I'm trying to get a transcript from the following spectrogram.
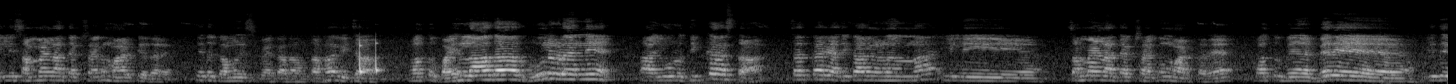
ಇಲ್ಲಿ ಸಮ್ಮೇಳನಾಧ್ಯಕ್ಷರಾಗಿ ಮಾಡ್ತಿದ್ದಾರೆ. ಇದು ಗಮನಿಸಬೇಕಾದಂತಹ ವಿಚಾರ. ಮತ್ತು ಬಯಲಾದ ರೂಲ್ಗಳನ್ನೇ ಇವರು ಧಿಕ್ಕರಿಸ್ತಾ ಸರ್ಕಾರಿ ಅಧಿಕಾರಿಗಳನ್ನ ಇಲ್ಲಿ ಸಮ್ಮೇಳನಾಧ್ಯಕ್ಷರಾಗೂ ಮಾಡ್ತಾರೆ. ಮತ್ತು ಬೇರೆ, ಇದು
